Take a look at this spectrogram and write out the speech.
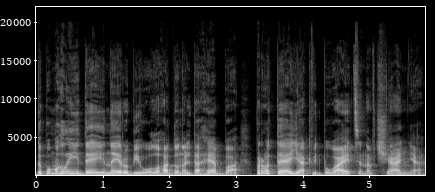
допомогли ідеї нейробіолога Дональда Гебба про те, як відбувається навчання.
